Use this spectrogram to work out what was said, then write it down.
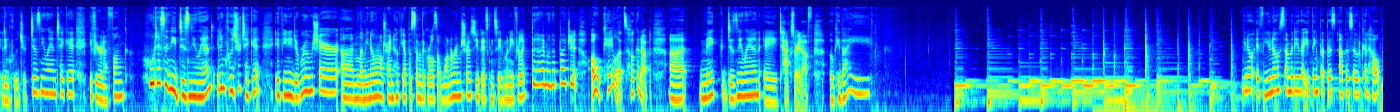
It includes your Disneyland ticket. If you're in a funk, who doesn't need Disneyland? It includes your ticket. If you need a room share, um, let me know and I'll try and hook you up with some of the girls that want a room share so you guys can save money if you're like, but I'm on a budget. Okay, let's hook it up. Uh, make Disneyland a tax write off. Okay, bye. You know, if you know somebody that you think that this episode could help,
